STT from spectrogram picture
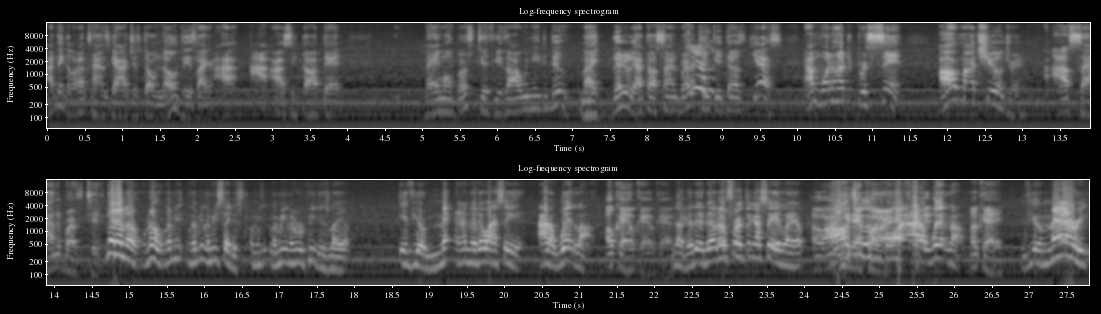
I think a lot of times guys just don't know this. Like I, I honestly thought that name on birth certificate is all we need to do. Mm-hmm. Like literally, I thought signing birth Seriously? certificate does. Yes, I'm 100. percent All my children, I've signed a birth certificate. No, no, no, no. Let me let me let me say this. Let me let me let me repeat this, lab. If you're, ma- I know that's why I said out of wedlock. Okay, okay, okay. No, okay. that, that, the first thing I said, lab. Oh, I All hear that children part. born out of wedlock. Okay, If you're married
